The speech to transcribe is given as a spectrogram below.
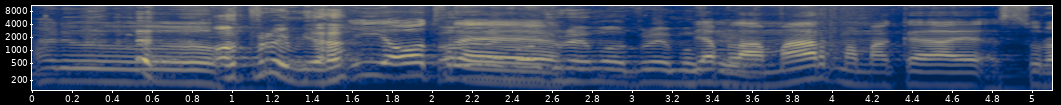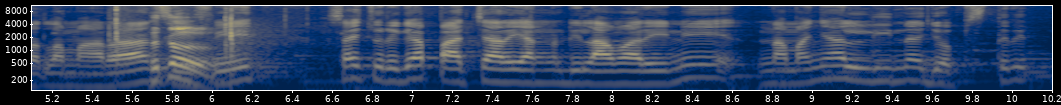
Aduh. Out frame ya? Iya, out frame. Out frame, out frame. Dia oke. melamar memakai surat lamaran Betul. CV. Saya curiga pacar yang dilamar ini namanya Lina Job Street.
